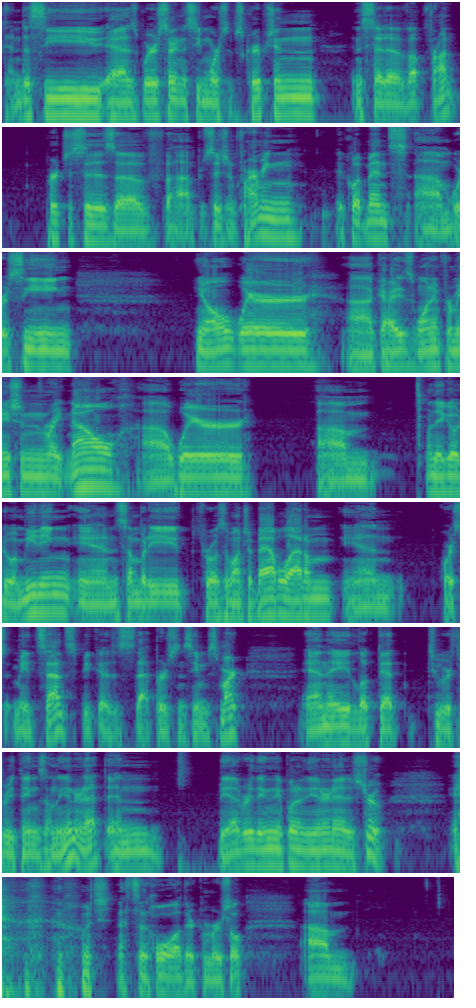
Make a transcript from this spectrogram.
tend to see as we're starting to see more subscription instead of upfront purchases of uh, precision farming equipment. Um, we're seeing, you know, where uh, guys want information right now, uh, where um, they go to a meeting and somebody throws a bunch of babble at them. And of course, it made sense because that person seemed smart. And they looked at two or three things on the internet and everything they put on the internet is true. Which that's a whole other commercial. Um,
